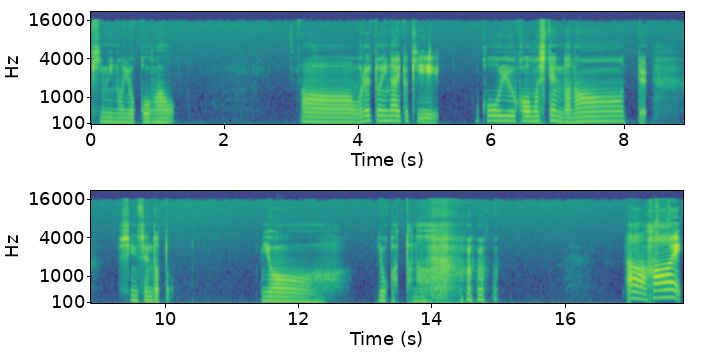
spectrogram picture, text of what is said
君の横顔。俺といないとき、こういう顔もしてんだなーって、新鮮だった。いやー、よかったな。あー、はーい。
